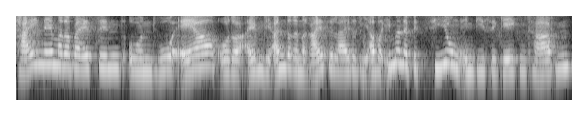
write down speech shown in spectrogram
Teilnehmer dabei sind und wo er oder eben die anderen Reiseleiter, die aber immer eine Beziehung in diese Gegend haben,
